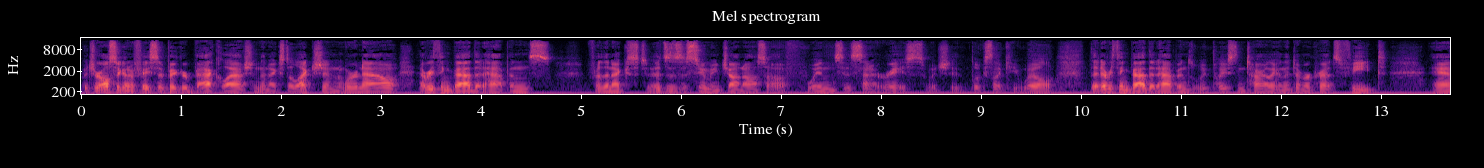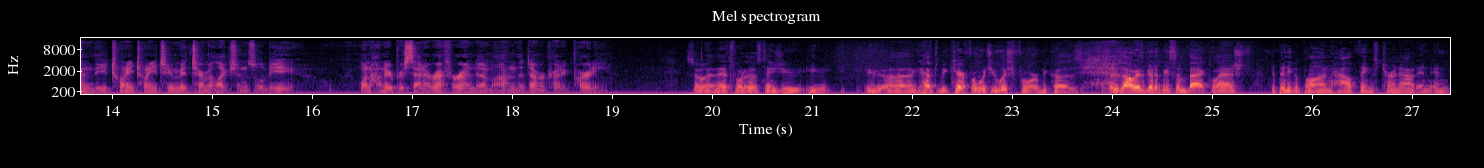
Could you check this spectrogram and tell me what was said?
But you're also going to face a bigger backlash in the next election, where now everything bad that happens for the next, this is assuming Jon Ossoff wins his Senate race, which it looks like he will, that everything bad that happens will be placed entirely on the Democrats' feet, and the 2022 midterm elections will be 100% a referendum on the Democratic Party. So that's one of those things you you, you uh, have to be careful what you wish for because yeah. there's always going to be some backlash depending upon how things turn out and, and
